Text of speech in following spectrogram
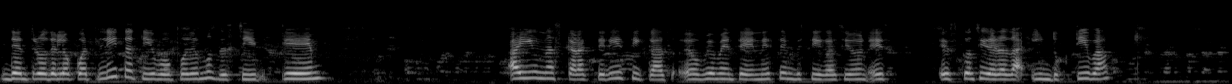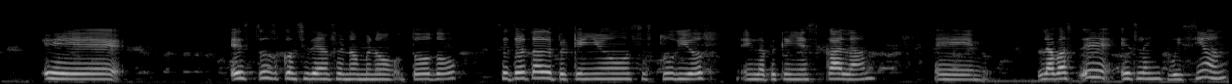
Dentro de lo cualitativo podemos decir que hay unas características, obviamente en esta investigación es, es considerada inductiva. Eh, estos consideran fenómeno todo se trata de pequeños estudios en la pequeña escala. Eh, la base es la intuición.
